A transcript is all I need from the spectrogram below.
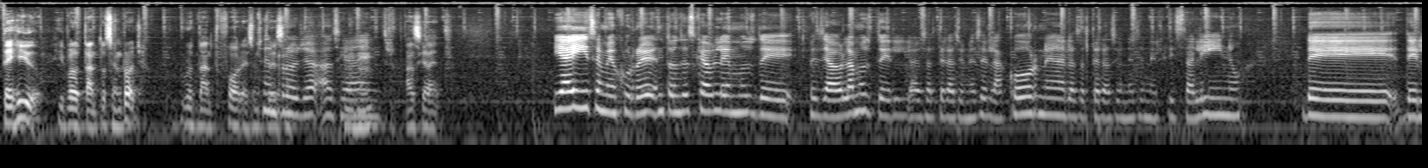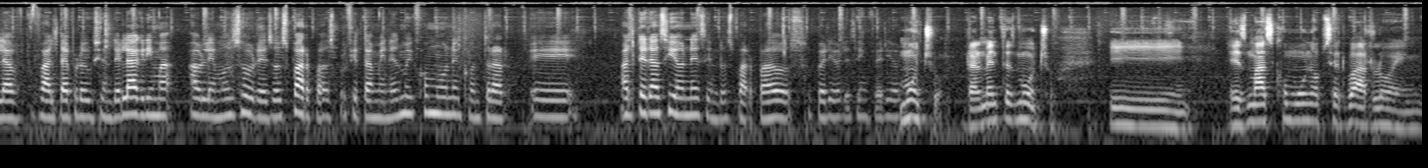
tejido y por lo tanto se enrolla. por lo tanto favorece Se enrolla hacia ujú, adentro. hacia adentro. Y ahí se me ocurre entonces que hablemos de, pues ya hablamos de las alteraciones en la córnea, de las alteraciones en el cristalino, de, de la falta de producción de lágrima. Hablemos sobre esos párpados, porque también es muy común encontrar eh, alteraciones en los párpados superiores e inferiores. Mucho, realmente es mucho. Y es más común observarlo en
